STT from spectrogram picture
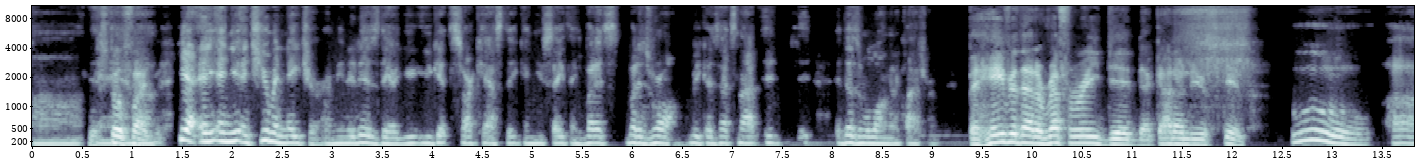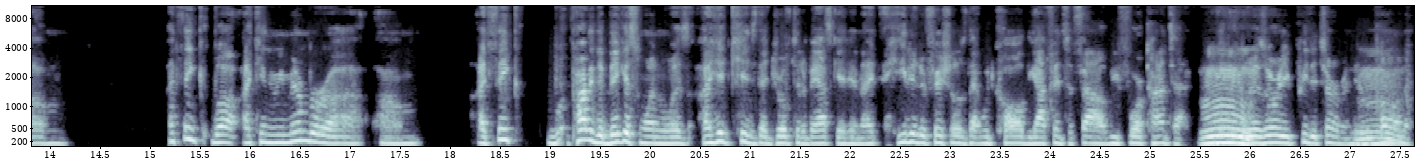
Uh, We're still and, uh, fighting yeah, and, and you, it's human nature. I mean, it is there. You you get sarcastic and you say things, but it's but it's wrong because that's not it. It, it doesn't belong in a classroom. Behavior that a referee did that got under your skin. Ooh, um, I think. Well, I can remember. Uh, um, I think probably the biggest one was I had kids that drove to the basket, and I hated officials that would call the offensive foul before contact. Mm. It was already predetermined. They were Mm. calling it.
